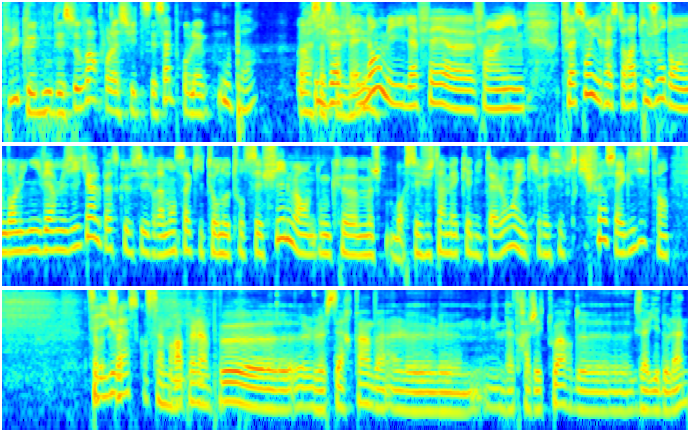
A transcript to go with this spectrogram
plus que nous décevoir pour la suite. C'est ça le problème. Ou pas. Ah, il va faire- non, mais il a fait. euh, Enfin, de toute façon, il restera toujours dans, dans l'univers musical parce que c'est vraiment ça qui tourne autour de ses films. hein. Donc, euh, bon, c'est juste un mec qui a du talent et qui réussit tout ce qu'il fait. Ça existe. hein. C'est Ça- dégueulasse, ça, quoi. ça me rappelle un peu euh, le certain, d'un- le, le- la trajectoire de Xavier Dolan,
